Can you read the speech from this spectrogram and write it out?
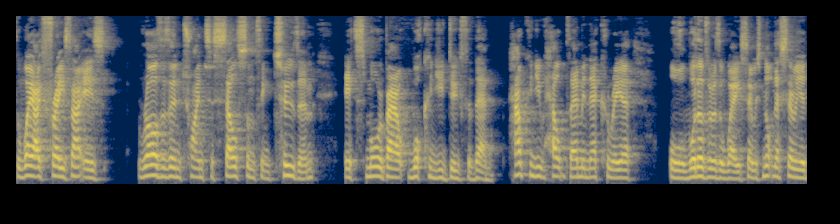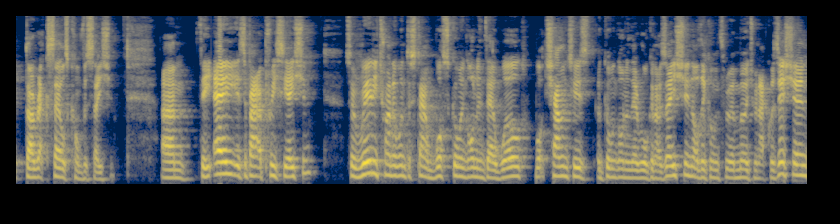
the way I phrase that is rather than trying to sell something to them, it's more about what can you do for them? How can you help them in their career or whatever other way? So it's not necessarily a direct sales conversation. Um, the A is about appreciation. So, really trying to understand what's going on in their world, what challenges are going on in their organization. Are they going through a merger and acquisition?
